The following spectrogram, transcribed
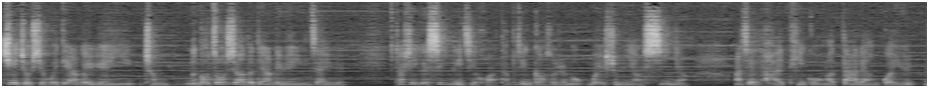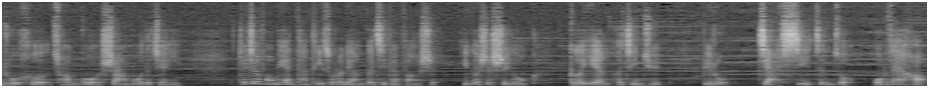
戒酒协会第二个原因成能够奏效的第二个原因在于，它是一个心理计划。它不仅告诉人们为什么要信仰，而且还提供了大量关于如何穿过沙漠的建议。在这方面，他提出了两个基本方式：一个是使用格言和警句，比如“假戏真做”，我不太好，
